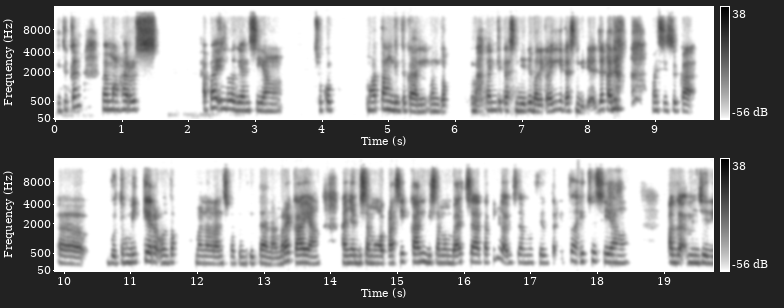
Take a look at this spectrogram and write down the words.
itu kan memang harus apa inteligensi yang cukup matang gitu kan untuk bahkan kita sendiri balik lagi kita sendiri aja kadang masih suka uh, butuh mikir untuk menelan suatu berita. Nah, mereka yang hanya bisa mengoperasikan, bisa membaca, tapi nggak bisa memfilter itu, itu sih yang agak menjadi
